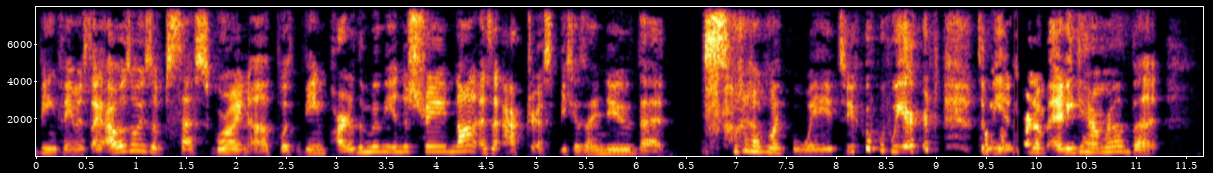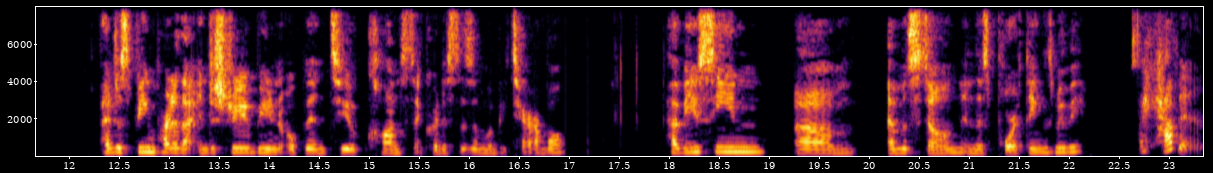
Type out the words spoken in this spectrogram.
being famous. Like I was always obsessed growing up with being part of the movie industry, not as an actress because I knew that I'm like way too weird to be in front of any camera, but I just being part of that industry, being open to constant criticism would be terrible. Have you seen um, Emma Stone in this Poor Things movie? I haven't.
